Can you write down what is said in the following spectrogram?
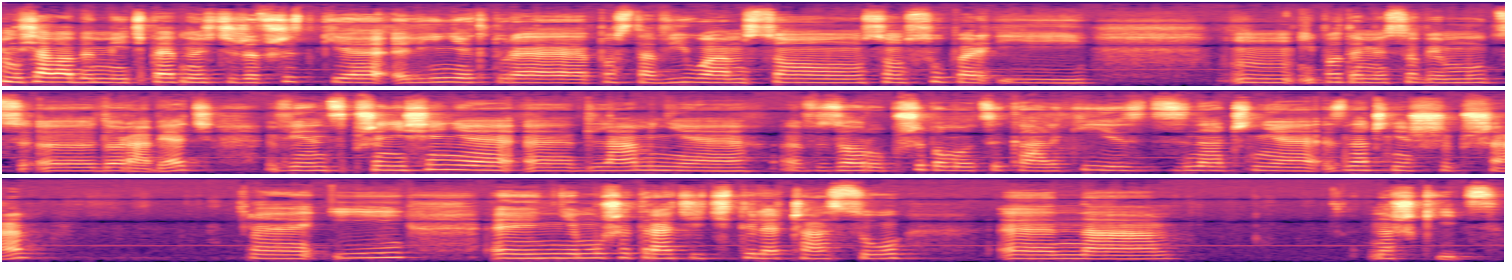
musiałabym mieć pewność, że wszystkie linie, które postawiłam, są, są super i, i potem je sobie móc e, dorabiać. Więc przeniesienie e, dla mnie wzoru przy pomocy kalki jest znacznie, znacznie szybsze e, i nie muszę tracić tyle czasu na, na szkic.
